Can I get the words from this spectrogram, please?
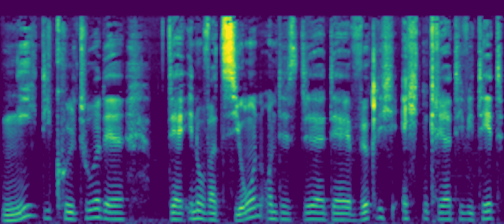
nie die Kultur der, der Innovation und des, der, der wirklich echten Kreativität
